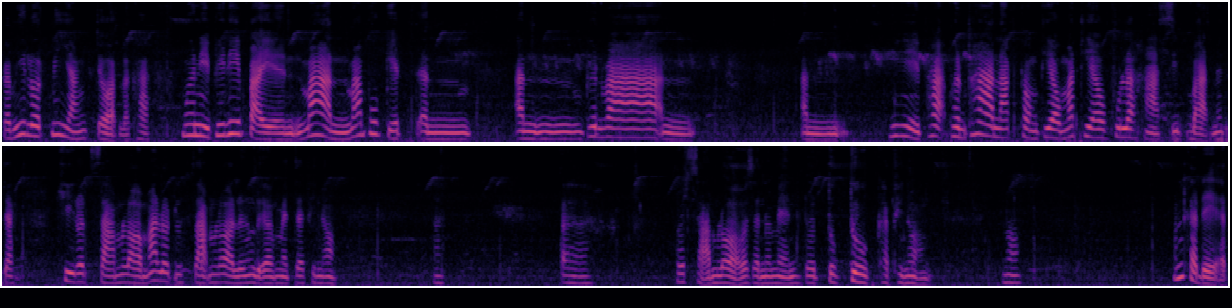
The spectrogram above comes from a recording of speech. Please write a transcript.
กับมีรถมีหยังจอดแล้วค่ะเมื่อนี้พี่นี่ไปม่านมาภูเก็ตอันอันเพื่อนว่าอันอันนี่พระเพื่อนผ้านักท่องเที่ยวมาเที่ยวพุละหาสิบบาทนะจ๊ะขี่รถสามล้อมารถสามล้อเหลืองๆนะจ๊ะพี่น้องอะ รถสามล้อว่าสันแมนรถตุกตุกๆค่ะพี่น้องเนาะมันกระแดด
